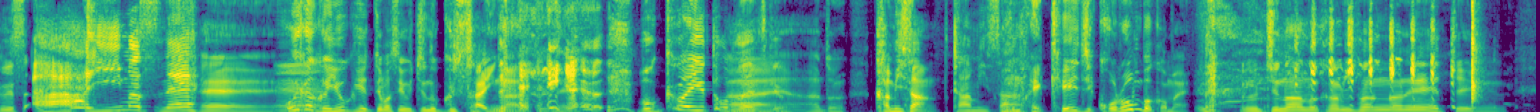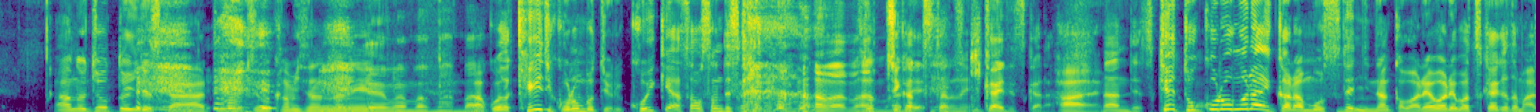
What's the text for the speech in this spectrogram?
グスああ言いますね。及川君よく言ってますようちの具材が。っ ていうね僕は言ったことないですけど。はいあとかみさん。お神さん。前刑事コロンボかお前。うちのあのかみさんがねっていうあのちょっといいですか？っていううちのかみさんがね。いやまあまあまあまあ。あこれは刑事コロンボっていうより小池浅尾さんですからね。まあまあまあどっちかっつったらね。機械ですからはい。なんですけども。ところぐらいからもうすでになんか我々は使い方間違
